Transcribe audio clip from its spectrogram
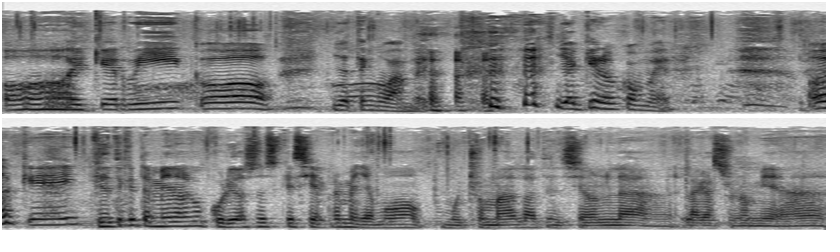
¡Ay, qué rico! Ya tengo hambre. ya quiero comer. Ok. Fíjate que también algo curioso es que siempre me llamó mucho más la atención la, la gastronomía,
